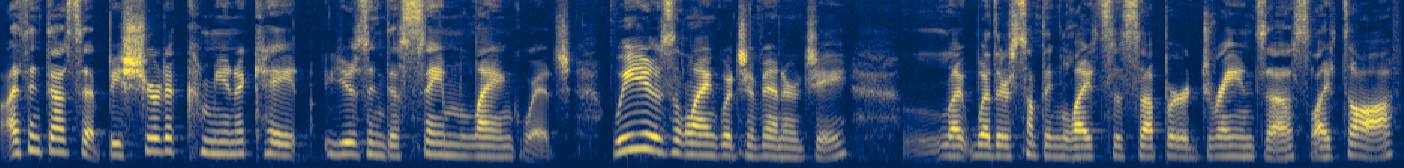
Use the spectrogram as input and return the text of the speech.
I think that's it. Be sure to communicate using the same language. We use the language of energy, like whether something lights us up or drains us, lights off.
